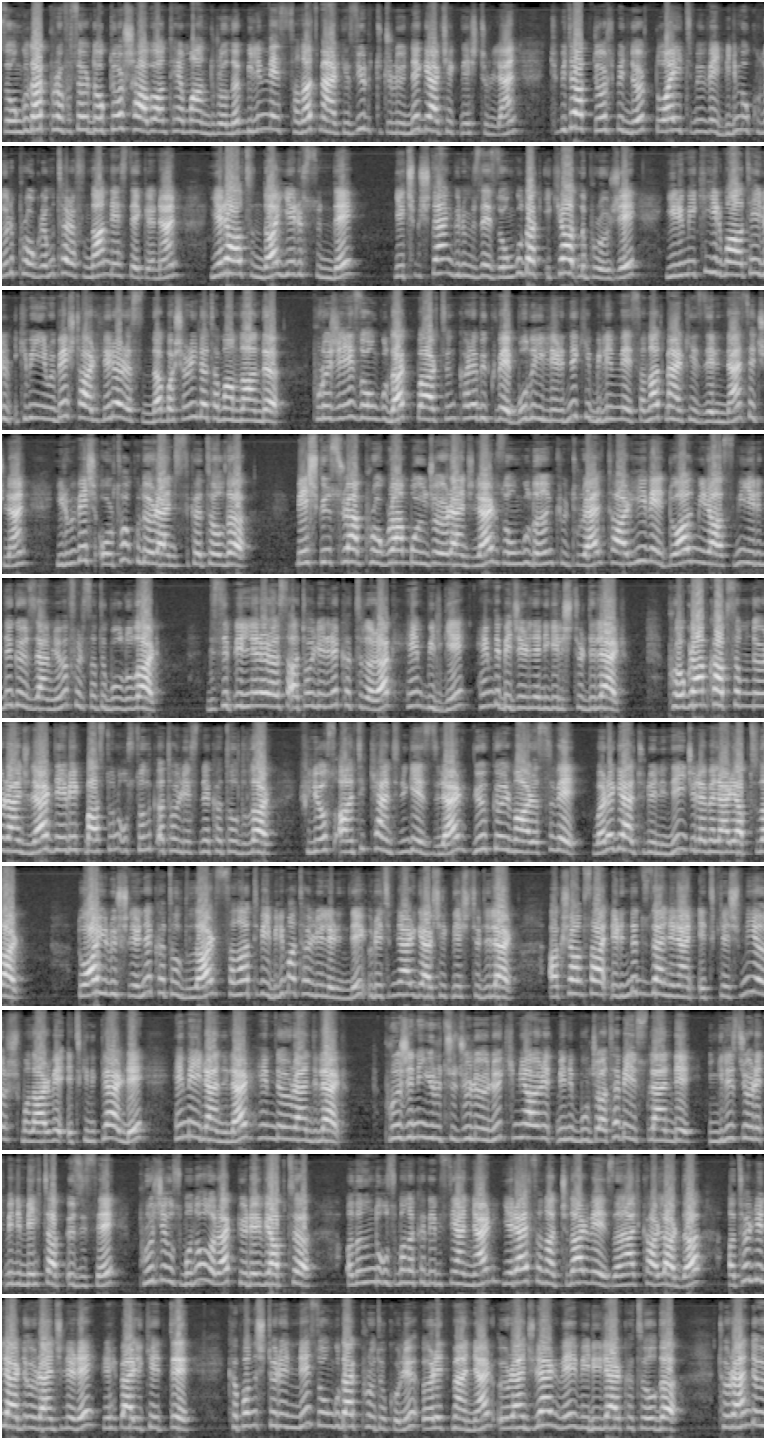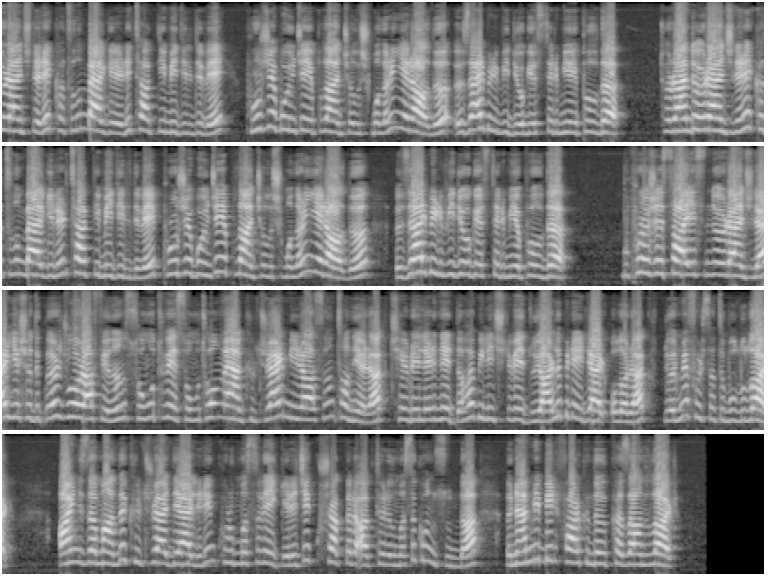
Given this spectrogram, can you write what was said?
Zonguldak Profesör Doktor Şaban Teoman Duralı Bilim ve Sanat Merkezi yürütücülüğünde gerçekleştirilen TÜBİTAK 4004 Doğa Eğitimi ve Bilim Okulları programı tarafından desteklenen Yer Altında, Yer Üstünde Geçmişten Günümüze Zonguldak 2 adlı proje 22-26 Eylül 2025 tarihleri arasında başarıyla tamamlandı. Projeye Zonguldak, Bartın, Karabük ve Bolu illerindeki bilim ve sanat merkezlerinden seçilen 25 ortaokul öğrencisi katıldı. 5 gün süren program boyunca öğrenciler Zonguldak'ın kültürel, tarihi ve doğal mirasını yerinde gözlemleme fırsatı buldular. Disiplinler arası atölyelere katılarak hem bilgi hem de becerilerini geliştirdiler. Program kapsamında öğrenciler Devrek Bastonu Ustalık Atölyesi'ne katıldılar. Filos Antik Kenti'ni gezdiler, Gökgöl Mağarası ve Varagel Tüneli'nde incelemeler yaptılar. Doğa yürüyüşlerine katıldılar, sanat ve bilim atölyelerinde üretimler gerçekleştirdiler. Akşam saatlerinde düzenlenen etkileşimli yarışmalar ve etkinliklerle hem eğlendiler hem de öğrendiler. Projenin yürütücülüğünü kimya öğretmeni Burcu Atabey üstlendi. İngilizce öğretmeni Mehtap Öz ise proje uzmanı olarak görev yaptı. Alanında uzman akademisyenler, yerel sanatçılar ve zanaatkarlar da atölyelerde öğrencilere rehberlik etti. Kapanış törenine Zonguldak protokolü, öğretmenler, öğrenciler ve veliler katıldı. Törende öğrencilere katılım belgeleri takdim edildi ve proje boyunca yapılan çalışmaların yer aldığı özel bir video gösterimi yapıldı. Törende öğrencilere katılım belgeleri takdim edildi ve proje boyunca yapılan çalışmaların yer aldığı özel bir video gösterimi yapıldı. Bu proje sayesinde öğrenciler yaşadıkları coğrafyanın somut ve somut olmayan kültürel mirasını tanıyarak çevrelerine daha bilinçli ve duyarlı bireyler olarak dönme fırsatı buldular. Aynı zamanda kültürel değerlerin korunması ve gelecek kuşaklara aktarılması konusunda önemli bir farkındalık kazandılar.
